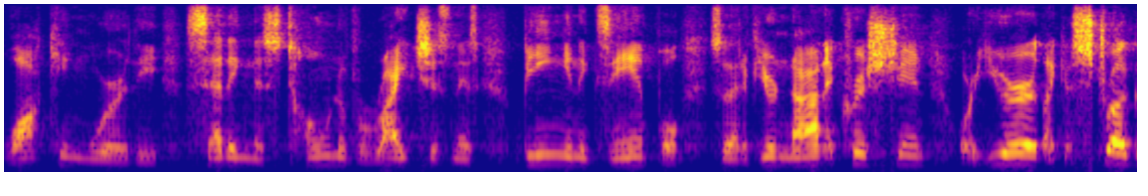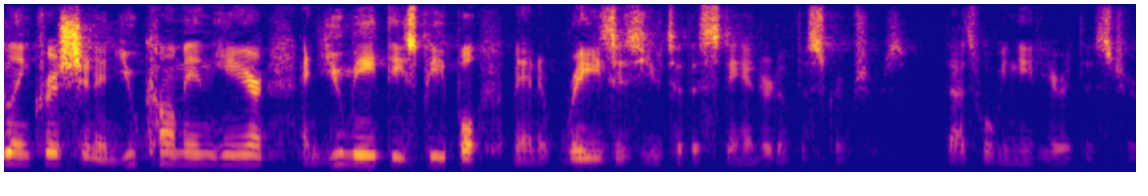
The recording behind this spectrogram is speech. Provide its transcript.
walking worthy, setting this tone of righteousness, being an example, so that if you're not a Christian or you're like a struggling Christian and you come in here and you meet these people, man, it raises you to the standard of the scriptures. That's what we need here at this church.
